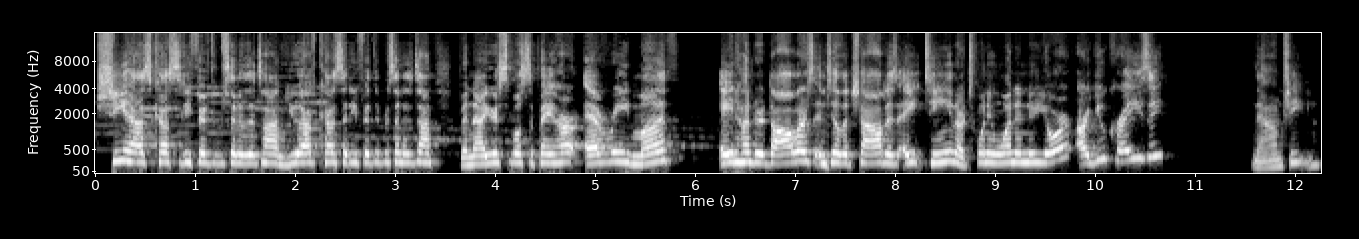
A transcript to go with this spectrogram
She has custody 50% of the time. You have custody 50% of the time. But now you're supposed to pay her every month $800 until the child is 18 or 21 in New York? Are you crazy? Now I'm cheating.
